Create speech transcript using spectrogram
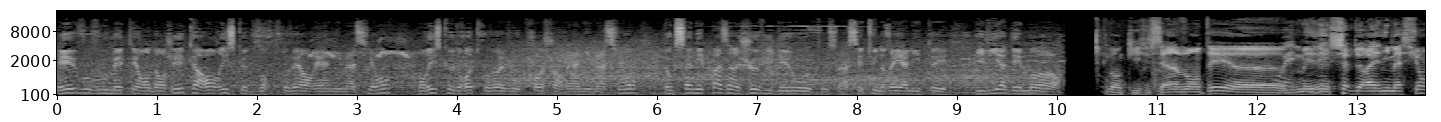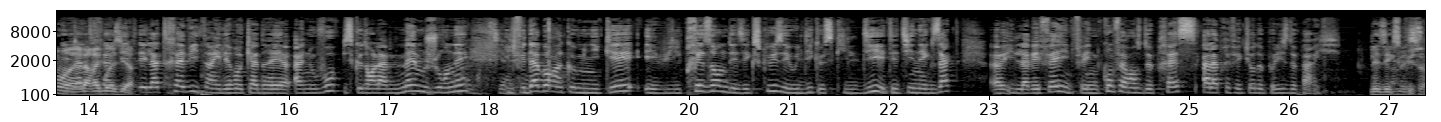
et vous vous mettez en danger car on risque de vous retrouver en réanimation, on risque de retrouver vos proches en réanimation. Donc ça n'est pas un jeu vidéo tout ça, c'est une réalité. Il y a des morts. Donc il s'est inventé euh, mais, chef de réanimation à la Régoisière. Et là très vite, hein, il est recadré euh, à nouveau, puisque dans la même journée, il fait d'abord un communiqué et il présente des excuses et où il dit que ce qu'il dit était inexact. Euh, il l'avait fait, il fait une conférence de presse à la préfecture de police de Paris. Les ah, excuses.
